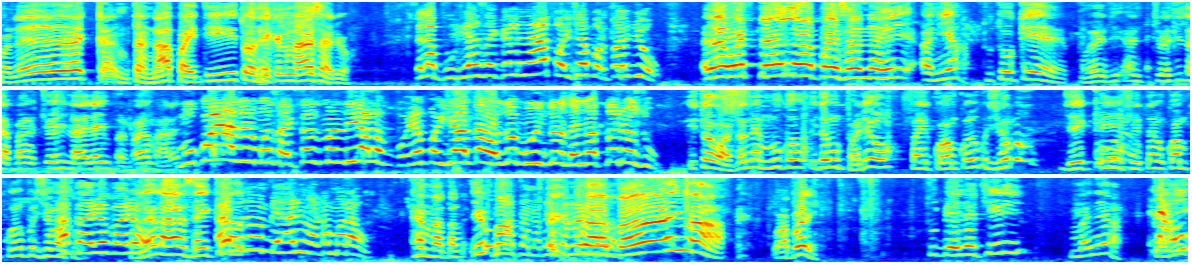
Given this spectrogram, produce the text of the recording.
મને ના પાઈતી તો સાયકલ ના સાર્યો પેલા ભૂરિયા સાયકલ ના પૈસા ભરતાવજો. અરે હવે તેલ પૈસા નહીં. અહીંયા તું તો કે ભયથી અને ચોથી લાવવા ચોથી લાઈ લાઈને ભરવા મારે. મૂકો ના જો મને સાયકલમાં લઈ આલો. ભૂરિયા પૈસા આલતા હોજો હું જોડે લઈને આવતો રહ્યો છું. એ તો વાંધો ને મૂકો ઈ તો હું ભર્યો. પણ કામ કરવું પડશે હો જે કઈ છે તે કામ કરવું પડશે હા કર્યો કર્યો. લે લાવ સાયકલ. હું તમે બિહારી ઓટો મરાવ કેમ માતા એવું? માતાના તો વાહ ભાઈ વાહ. વાહ તું બે હજાર ચીડી મને હું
